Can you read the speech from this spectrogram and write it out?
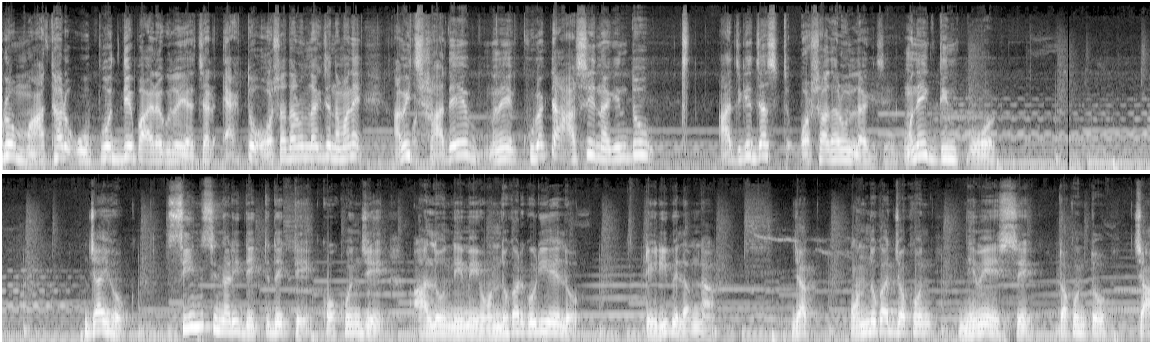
পুরো মাথার উপর দিয়ে পায়রাগুলো যাচ্ছে। আর এত অসাধারণ লাগছে না মানে আমি ছাদে মানে খুব একটা আসি না কিন্তু আজকে জাস্ট অসাধারণ লাগছে অনেক দিন পর। যাই হোক সিন সিনারি দেখতে দেখতে কখন যে আলো নেমে অন্ধকার গড়িয়ে এলো টেরই পেলাম না। যাক অন্ধকার যখন নেমে এসছে তখন তো চা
